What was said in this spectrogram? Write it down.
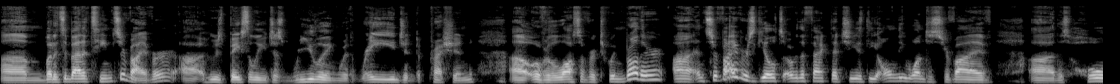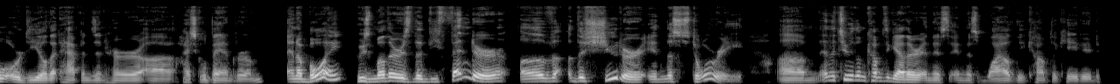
Um, but it's about a teen survivor uh, who's basically just reeling with rage and depression uh, over the loss of her twin brother uh, and survivor's guilt over the fact that she is the only one to survive uh, this whole ordeal that happens in her uh, high school band room. And a boy whose mother is the defender of the shooter in the story. Um, and the two of them come together in this in this wildly complicated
